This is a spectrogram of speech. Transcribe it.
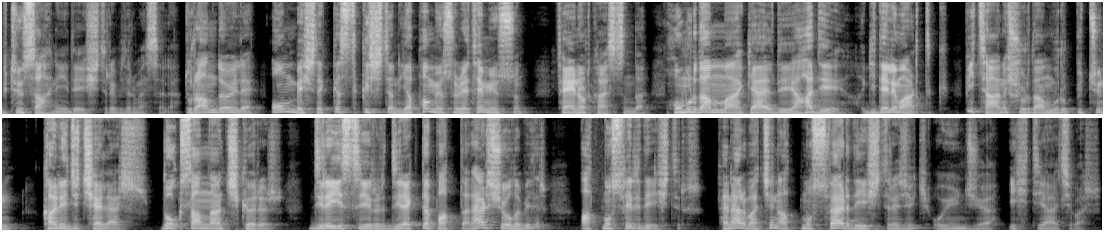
bütün sahneyi değiştirebilir mesela. Duran da öyle. 15 dakika sıkıştın. Yapamıyorsun, üretemiyorsun. Feyenoord karşısında. Homurdanma geldi ya hadi gidelim artık. Bir tane şuradan vurup bütün kaleci çeler. 90'dan çıkarır. Direği sıyırır, direkte patlar. Her şey olabilir. Atmosferi değiştirir. Fenerbahçe'nin atmosfer değiştirecek oyuncuya ihtiyacı var.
